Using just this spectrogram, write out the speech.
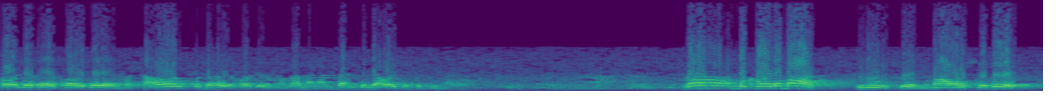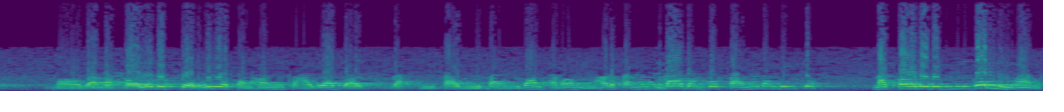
خالق قادر متعال خدای قادر و منم بنده عاجز بیمرا و مکالمات شروع شد. معاشقه. ما و مطالب سری پنهانی که حضرت در وقتی فرمی فرمیدن تمام اینها رو فرمودن بعدم گفت فرمودن به اینکه مطالب دیگری هم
